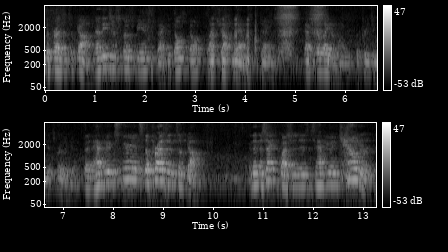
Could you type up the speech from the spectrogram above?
the presence of God? Now, these are supposed to be introspective. Don't, don't like shout me down, okay? That's for later when the preaching gets really good. But have you experienced the presence of God? And then the second question is, is have you encountered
